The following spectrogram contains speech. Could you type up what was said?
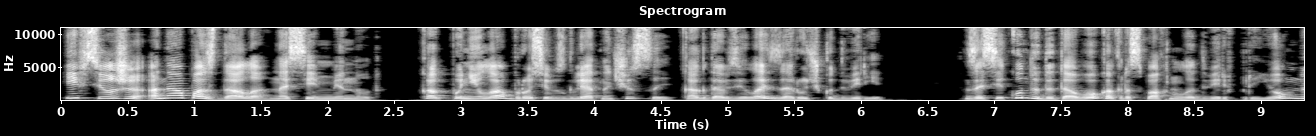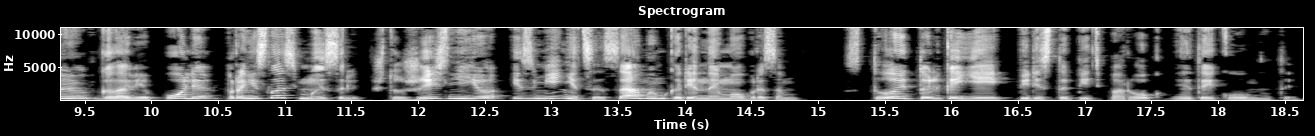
И все же она опоздала на 7 минут, как поняла, бросив взгляд на часы, когда взялась за ручку двери. За секунду до того, как распахнула дверь в приемную, в голове Поли пронеслась мысль, что жизнь ее изменится самым коренным образом. Стоит только ей переступить порог этой комнаты.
